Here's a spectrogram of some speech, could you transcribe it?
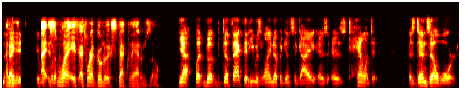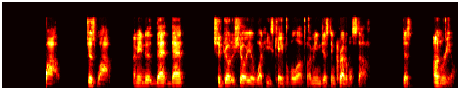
The I fact mean, that he I, put it's up- what I, that's what I've grown to expect with Adams, though. yeah, but the the fact that he was lined up against a guy as as talented as Denzel Ward, wow, just wow. I mean that that should go to show you what he's capable of. I mean, just incredible stuff, just unreal.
